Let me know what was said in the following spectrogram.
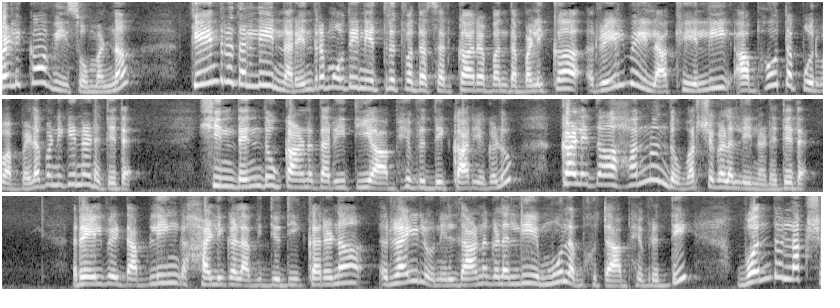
ಬಳಿಕ ವಿ ಸೋಮಣ್ಣ ಕೇಂದ್ರದಲ್ಲಿ ನರೇಂದ್ರ ಮೋದಿ ನೇತೃತ್ವದ ಸರ್ಕಾರ ಬಂದ ಬಳಿಕ ರೈಲ್ವೆ ಇಲಾಖೆಯಲ್ಲಿ ಅಭೂತಪೂರ್ವ ಬೆಳವಣಿಗೆ ನಡೆದಿದೆ. ಹಿಂದೆಂದೂ ಕಾಣದ ರೀತಿಯ ಅಭಿವೃದ್ಧಿ ಕಾರ್ಯಗಳು ಕಳೆದ ಹನ್ನೊಂದು ವರ್ಷಗಳಲ್ಲಿ ನಡೆದಿದೆ. ರೈಲ್ವೆ ಡಬ್ಲಿಂಗ್ ಹಳಿಗಳ ವಿದ್ಯುದೀಕರಣ, ರೈಲು ನಿಲ್ದಾಣಗಳಲ್ಲಿ ಮೂಲಭೂತ ಅಭಿವೃದ್ಧಿ, ಒಂದು ಲಕ್ಷ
